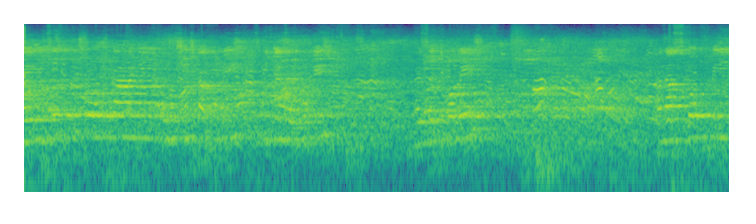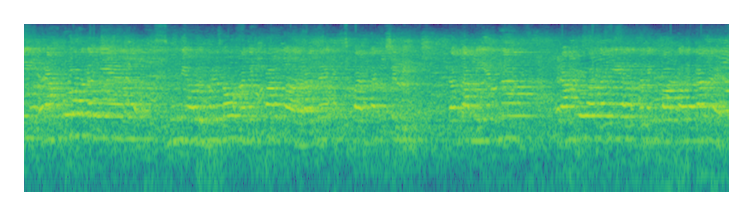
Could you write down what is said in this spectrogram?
je nastoupí Rakula Daniel junior Brno a Radek Spartak Třebíč. Datami 1 Rakula Daniel a Nekváta Radek.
